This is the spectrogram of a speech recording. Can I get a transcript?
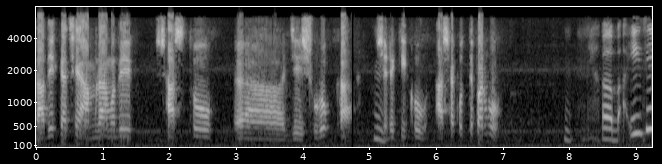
তাদের কাছে আমরা আমাদের স্বাস্থ্য আহ, যে সুরক্ষা সেটা কি খুব আশা করতে পারব? এই যে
